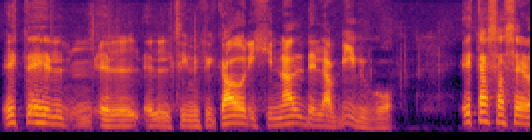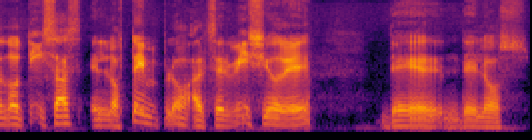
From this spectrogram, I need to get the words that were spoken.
Este es el, significado original de la Virgo. Estas sacerdotisas en los templos, al servicio de de, los,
